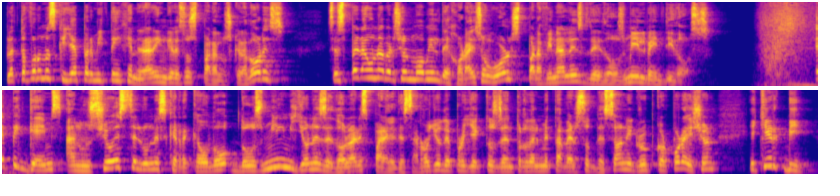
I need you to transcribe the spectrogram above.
plataformas que ya permiten generar ingresos para los creadores. Se espera una versión móvil de Horizon Worlds para finales de 2022. Epic Games anunció este lunes que recaudó 2 mil millones de dólares para el desarrollo de proyectos dentro del metaverso de Sony Group Corporation y Kirkby,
